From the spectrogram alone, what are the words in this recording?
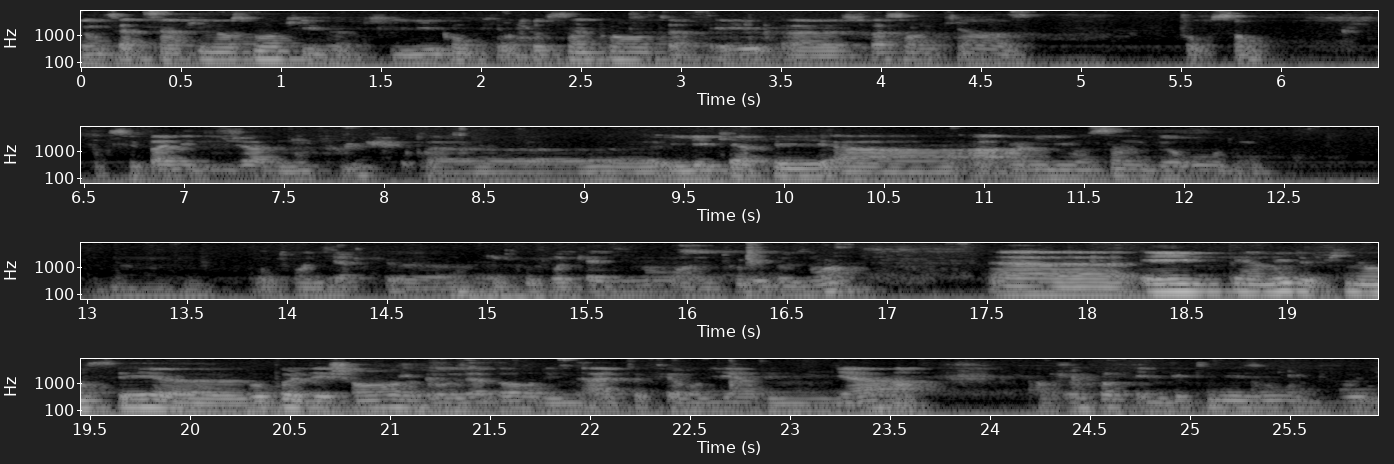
donc, c'est un financement qui, est compris entre 50 et 75 donc c'est pas négligeable non plus. il est capé à, à 1,5 million d'euros, donc autant dire qu'on couvre quasiment tous les besoins. Euh, et il vous permet de financer euh, vos pôles d'échange aux abords d'une halte ferroviaire, d'une gare. Alors je crois qu'il y a une déclinaison au niveau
